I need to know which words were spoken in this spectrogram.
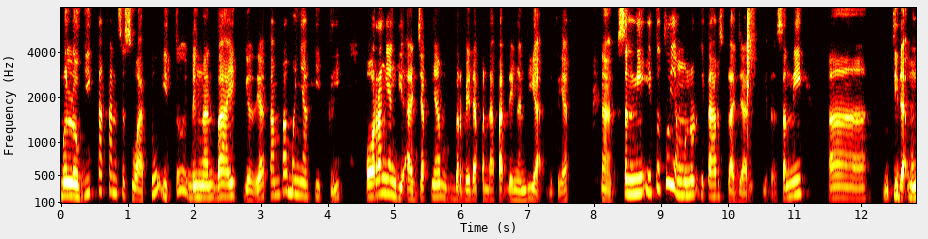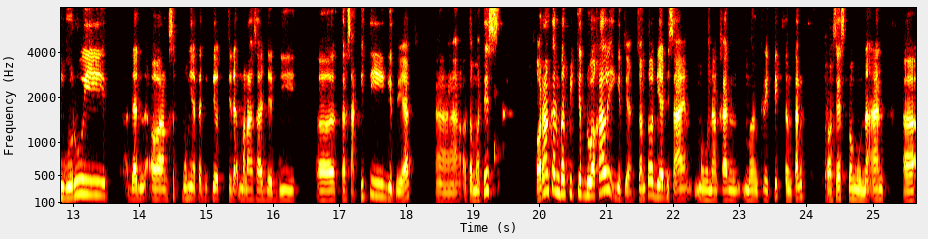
melogikakan sesuatu itu dengan baik gitu ya, tanpa menyakiti orang yang diajaknya berbeda pendapat dengan dia gitu ya. Nah seni itu tuh yang menurut kita harus pelajari gitu. Seni uh, tidak menggurui dan orang sepuhnya tadi tidak merasa jadi uh, tersakiti gitu ya, uh, otomatis orang kan berpikir dua kali gitu ya. Contoh dia bisa menggunakan mengkritik tentang proses penggunaan eh,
